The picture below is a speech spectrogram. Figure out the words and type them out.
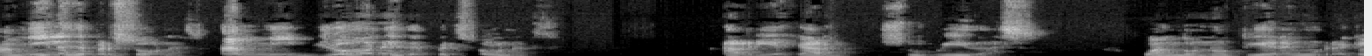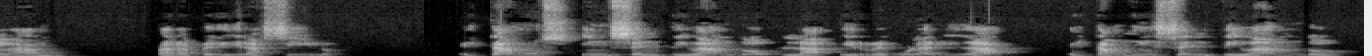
a miles de personas, a millones de personas, a arriesgar sus vidas cuando no tienen un reclamo para pedir asilo. estamos incentivando la irregularidad, estamos incentivando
